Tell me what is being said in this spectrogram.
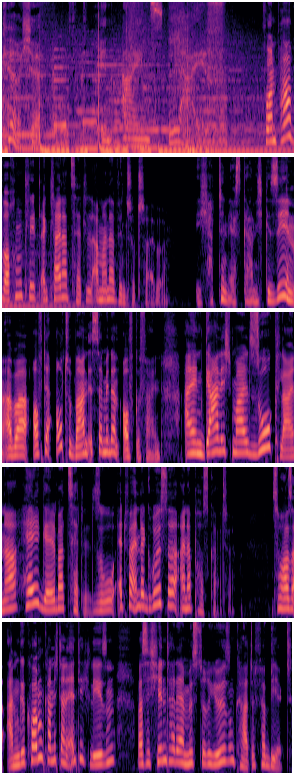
Kirche in 1 Live. Vor ein paar Wochen klebt ein kleiner Zettel an meiner Windschutzscheibe. Ich habe den erst gar nicht gesehen, aber auf der Autobahn ist er mir dann aufgefallen. Ein gar nicht mal so kleiner, hellgelber Zettel, so etwa in der Größe einer Postkarte. Zu Hause angekommen kann ich dann endlich lesen, was sich hinter der mysteriösen Karte verbirgt.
